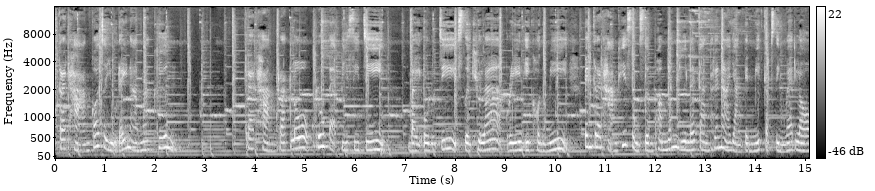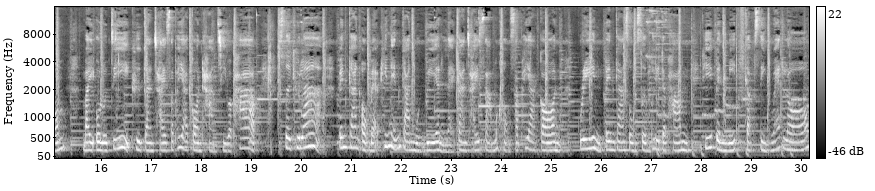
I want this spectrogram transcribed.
กระถางก็จะอยู่ได้นานมากขึ้น กระถางรักโลก รูปแบบ BCG Biology Circular Green Economy เป็นกระถางที่ส่งเสริมความยั่งยืนและการพัฒนาอย่างเป็นมิตรกับสิ่งแวดล้อม Biology คือการใช้ทรัพยากรทางชีวภาพ Circular เป็นการออกแบบที่เน้นการหมุนเวียนและการใช้ซ้ำของทรัพยากร Green เป็นการส่งเสริมผลิตภัณฑ์ที่เป็นมิตรกับสิ่งแวดล้อม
